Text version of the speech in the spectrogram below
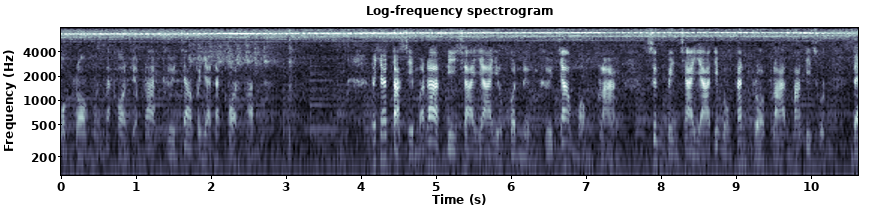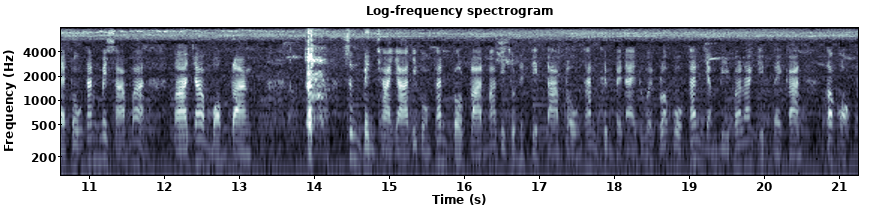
ปกครองเมืองนครศรีธรรมราชคือเจ้าพญานครพัฒน์ พระเจ้าตากสินมราชมีชายาอยู่คนหนึ่ง คือเจ้าหม่อมปราง ซึ่งเป็นชายาที่พระองค์ท่านโปรดปรานมากที่สุด แต่พระองค์ท่านไม่สามารถพาเจ้าหม่อมปราง ซึ่งเป็นชายาที่พระองค์ท่านโปรดปรานมากที่สุดติดตามพระองค์ท่านขึ้นไปได้ด้วย เพราะพระองค์ท่านยังมีภารกิจในการต้องออกไป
